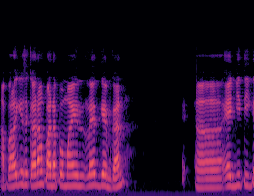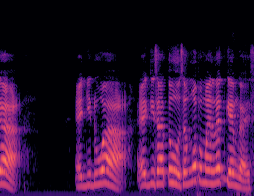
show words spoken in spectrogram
Apalagi sekarang pada pemain late game kan. Uh, Egi 3. Egi 2. Egi 1. Semua pemain late game guys.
